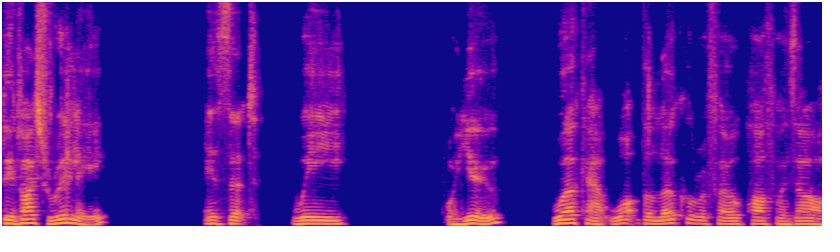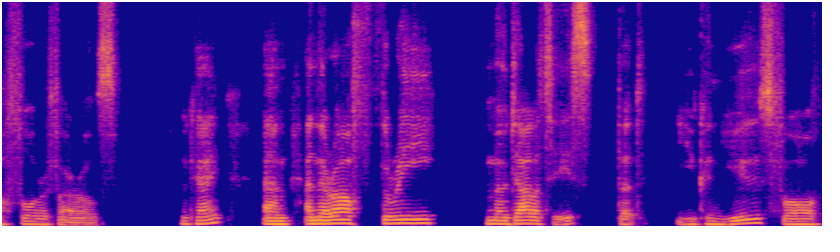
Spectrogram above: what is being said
the advice really is that we or you work out what the local referral pathways are for referrals. Okay, um, and there are three modalities that you can use for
